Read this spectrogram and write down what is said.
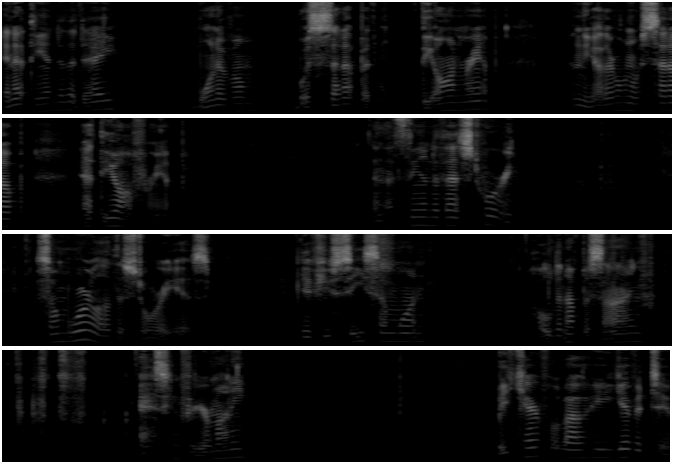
And at the end of the day, one of them was set up at the on ramp, and the other one was set up at the off ramp. And that's the end of that story. So, moral of the story is if you see someone holding up a sign asking for your money, be careful about who you give it to.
